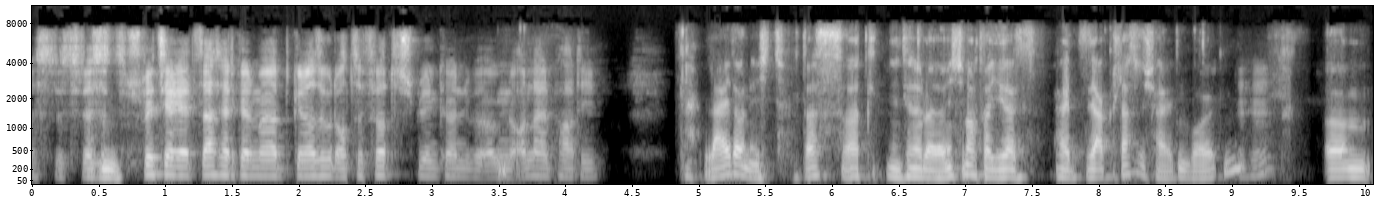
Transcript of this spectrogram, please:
Das ist, das ist mhm. speziell jetzt das, hätte man genauso gut auch zu viert spielen können über irgendeine Online-Party. Leider nicht. Das hat Nintendo leider nicht gemacht, weil die das halt sehr klassisch halten wollten. Mhm. Ähm,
